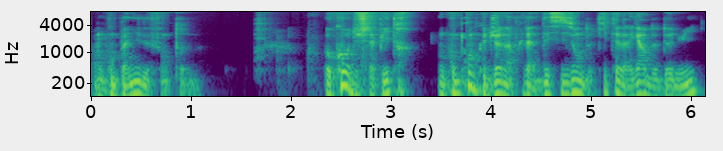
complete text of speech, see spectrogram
en compagnie de fantômes. Au cours du chapitre, on comprend que John a pris la décision de quitter la garde de nuit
